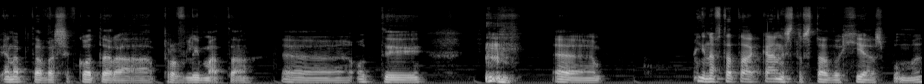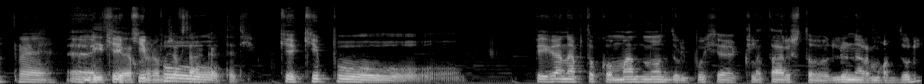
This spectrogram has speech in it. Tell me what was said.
ένα από τα βασικότερα προβλήματα. Ε, ότι ε, είναι αυτά τα κάνιστρα στα δοχεία ας πούμε. Ναι, Ε, λίθιο και έχουν εκεί νομίζω που- αυτά, κάτι τέτοιο. Και εκεί που πήγανε από το command module που είχε κλατάρει στο lunar module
